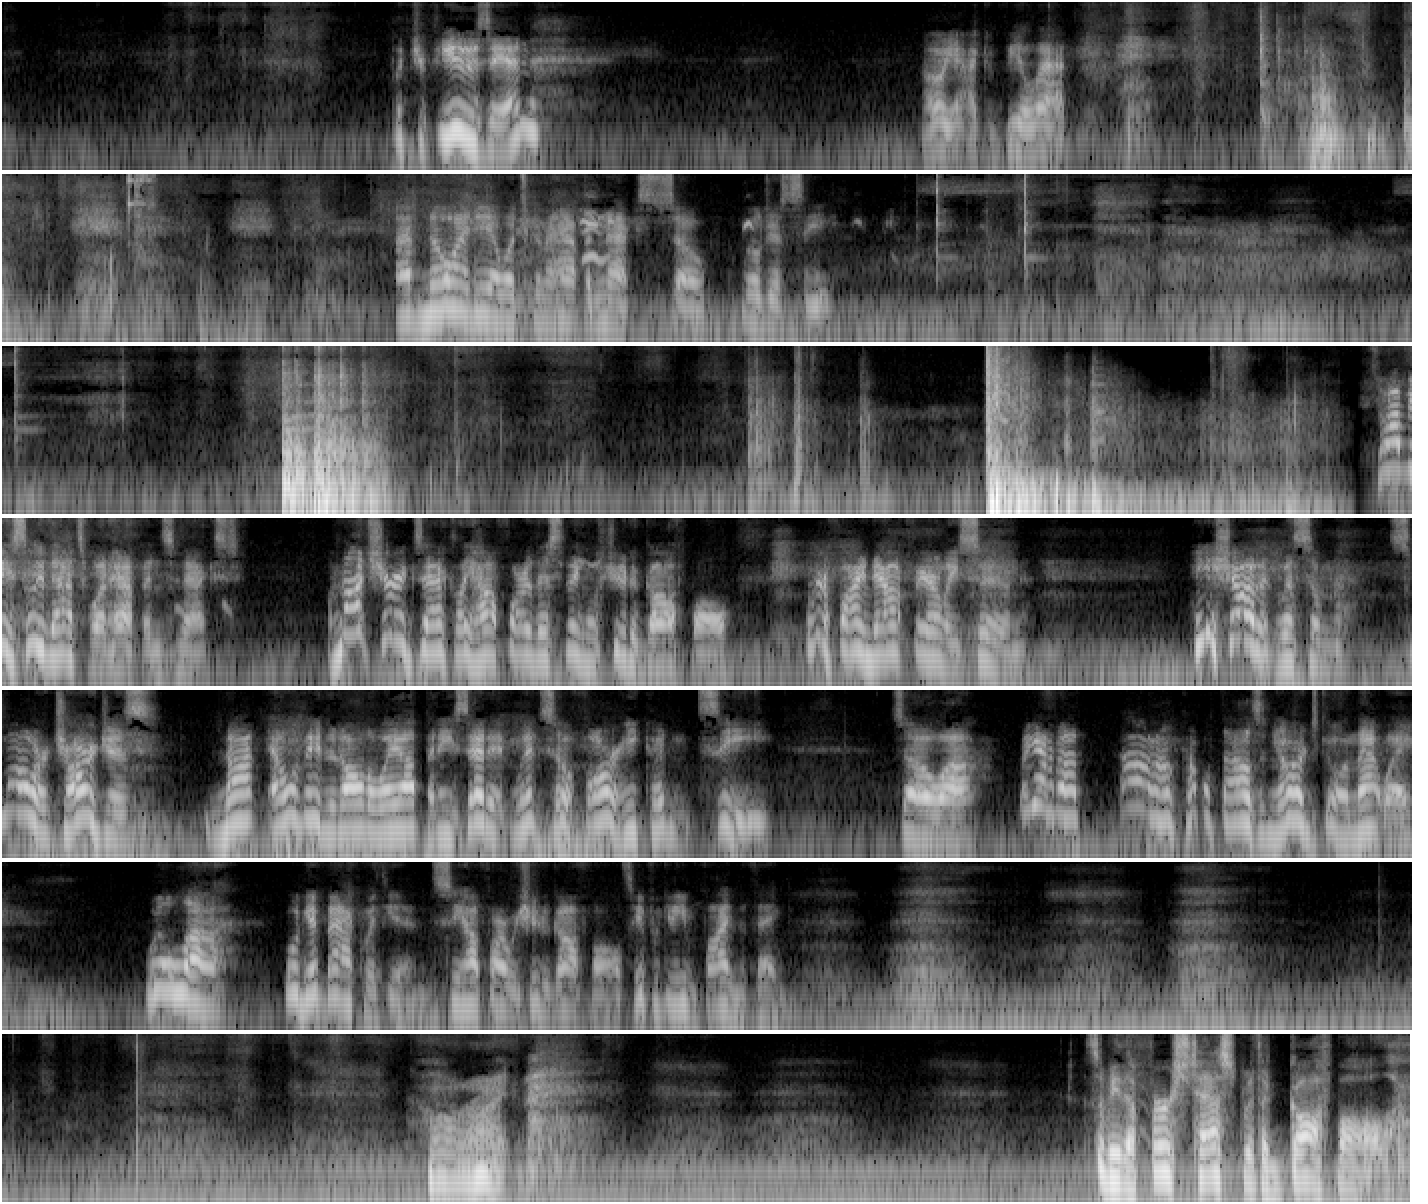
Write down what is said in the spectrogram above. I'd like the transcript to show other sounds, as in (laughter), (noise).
Put your fuse in. Oh yeah, I can feel that. I have no idea what's going to happen next, so we'll just see. So obviously that's what happens next. I'm not sure exactly how far this thing will shoot a golf ball. We're going to find out fairly soon. He shot it with some smaller charges, not elevated all the way up, and he said it went so far he couldn't see. So uh, we got about, I don't know, a couple thousand yards going that way. We'll, uh, we'll get back with you and see how far we shoot a golf ball, see if we can even find the thing. All right. This will be the first test with a golf ball.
